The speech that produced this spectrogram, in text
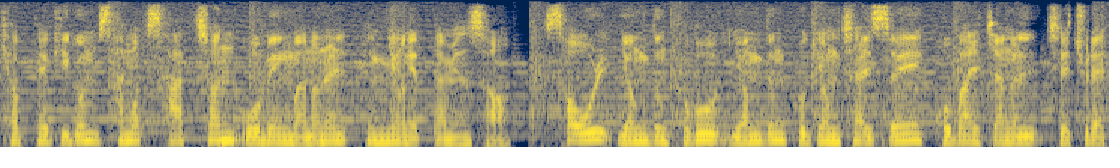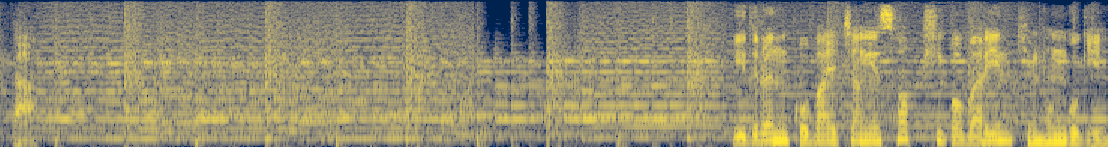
협회 기금 3억 4,500만원을 횡령했다면서 서울 영등포구 영등포경찰서에 고발장을 제출했다. 이들은 고발장에서 피고발인 김홍국이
